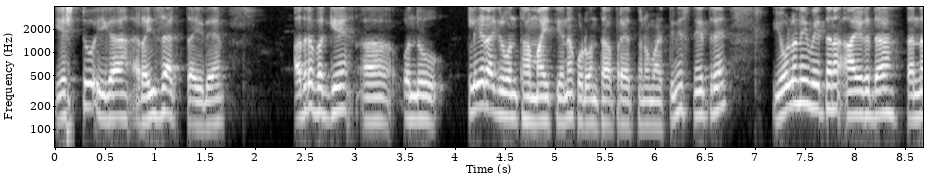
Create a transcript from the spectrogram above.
ಎಷ್ಟು ಈಗ ರೈಸ್ ಆಗ್ತಾ ಇದೆ, ಅದರ ಬಗ್ಗೆ ಒಂದು ಕ್ಲಿಯರ್ ಆಗಿರುವಂತಹ ಮಾಹಿತಿಯನ್ನು ಕೊಡುವಂತಹ ಪ್ರಯತ್ನ ಮಾಡ್ತೀನಿ. ಸ್ನೇಹಿತರೆ, ಏಳನೇ ವೇತನ ಆಯೋಗದ ತನ್ನ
